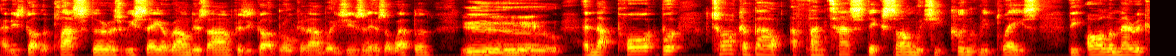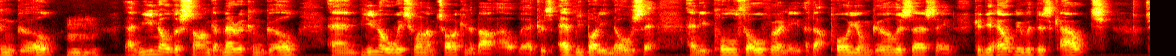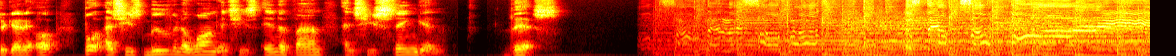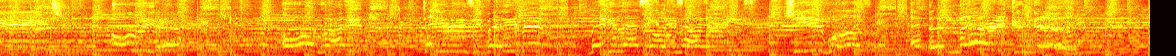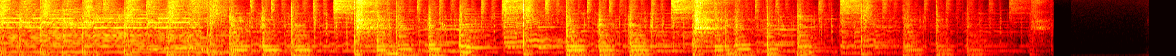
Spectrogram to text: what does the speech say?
and he's got the plaster, as we say, around his arm because he's got a broken arm, but he's using it as a weapon. Ooh. And that poor, but talk about a fantastic song which he couldn't replace the All American Girl hmm and you know the song American Girl, and you know which one I'm talking about out there because everybody knows it. And he pulls over, and he, that poor young girl is there saying, "Can you help me with this couch to get it up?" But as she's moving along, and she's in a van, and she's singing this.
